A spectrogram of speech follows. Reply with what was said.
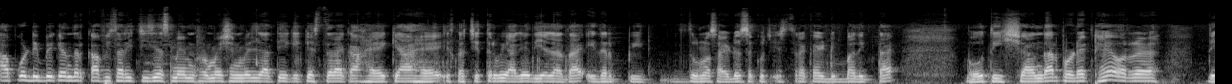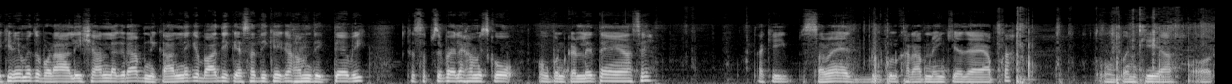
आपको डिब्बे के अंदर काफ़ी सारी चीज़ें इसमें इंफॉर्मेशन मिल जाती है कि किस तरह का है क्या है। इसका चित्र भी आगे दिया जाता है। इधर दोनों साइडों से कुछ इस तरह का डिब्बा दिखता है। बहुत ही शानदार प्रोडक्ट है और दिखने में तो बड़ा आलीशान लग रहा है। अब निकालने के बाद ये कैसा दिखेगा, हम देखते हैं अभी। तो सबसे पहले हम इसको ओपन कर लेते हैं यहाँ से, ताकि समय बिल्कुल ख़राब नहीं किया जाए आपका। ओपन किया और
